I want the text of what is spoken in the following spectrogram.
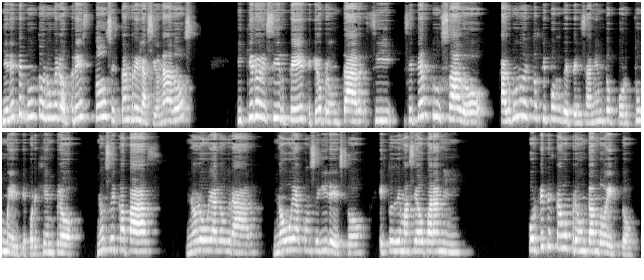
Y en este punto número 3, todos están relacionados. Y quiero decirte, te quiero preguntar si se te han cruzado alguno de estos tipos de pensamiento por tu mente. Por ejemplo, no soy capaz, no lo voy a lograr, no voy a conseguir eso, esto es demasiado para mí, ¿Por qué te estamos preguntando esto?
